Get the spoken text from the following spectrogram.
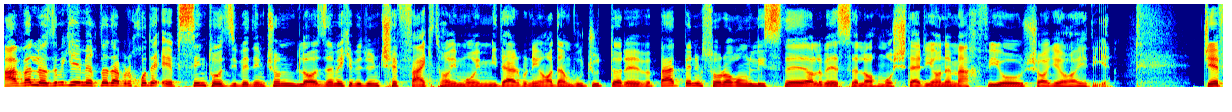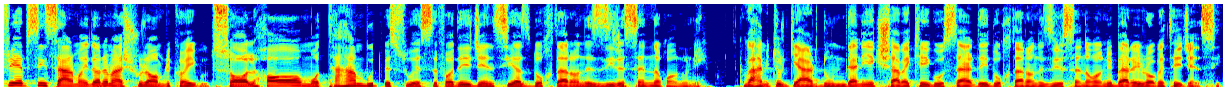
اول لازمه که یه مقدار درباره خود اپستین توضیح بدیم چون لازمه که بدونیم چه fact های مهمی درباره این آدم وجود داره و بعد بریم سراغ اون لیست حالا به اصطلاح مشتریان مخفی و شایعه های دیگه. جفری اپسین سرمایدار مشهور آمریکایی بود. سالها متهم بود به سوء استفاده جنسی از دختران زیر سن قانونی و همینطور گردوندن یک شبکه گسترده دختران زیر سن قانونی برای رابطه جنسی.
